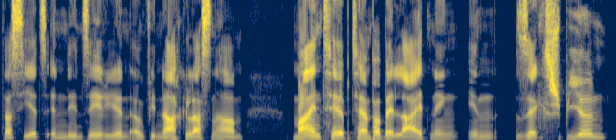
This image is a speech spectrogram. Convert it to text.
dass sie jetzt in den Serien irgendwie nachgelassen haben. Mein Tipp: Tampa Bay Lightning in sechs Spielen.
